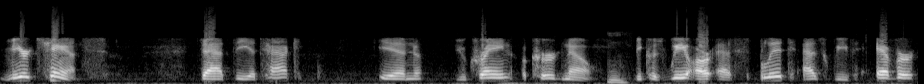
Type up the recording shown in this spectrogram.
mere chance that the attack in Ukraine occurred now hmm. because we are as split as we've ever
